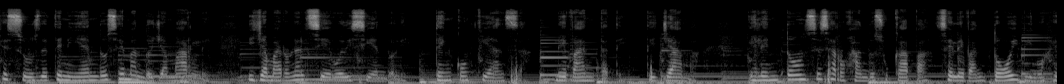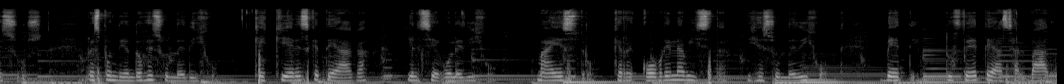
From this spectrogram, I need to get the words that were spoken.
Jesús deteniéndose mandó llamarle, y llamaron al ciego diciéndole, Ten confianza, levántate, te llama. Él entonces, arrojando su capa, se levantó y vino a Jesús. Respondiendo Jesús le dijo, ¿qué quieres que te haga? Y el ciego le dijo, Maestro, que recobre la vista. Y Jesús le dijo, Vete, tu fe te ha salvado.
